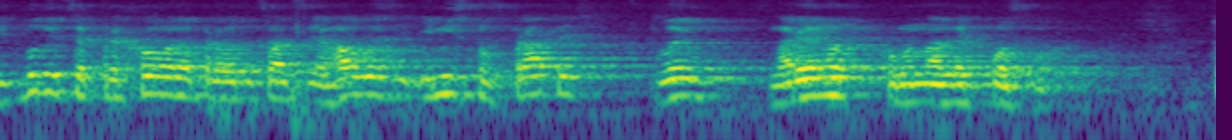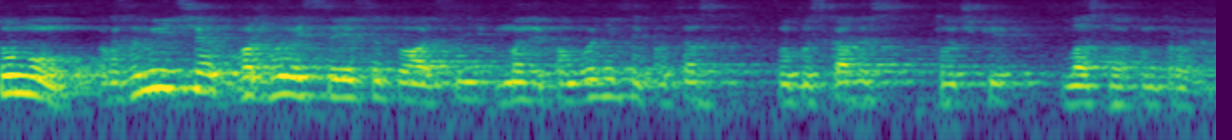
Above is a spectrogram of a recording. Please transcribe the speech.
відбудеться прихована приватизація галузі і місто втратить вплив на ринок комунальних послуг. Тому, розуміючи важливість цієї ситуації, ми не повинні цей процес випускати з точки власного контролю.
